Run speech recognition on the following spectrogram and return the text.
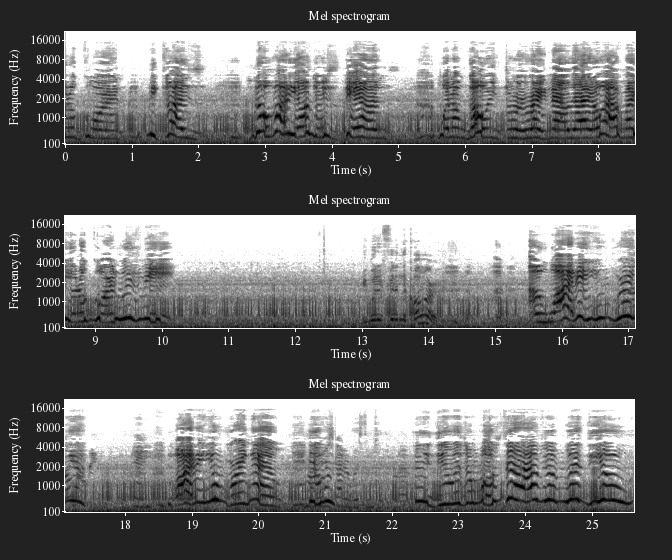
unicorn because nobody understands what I'm going through right now that I don't have my unicorn with me. He wouldn't fit in the car. Uh, and why didn't you bring him? Why didn't you bring him? He you was, just gotta listen to the rap. you were supposed to have him with you.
